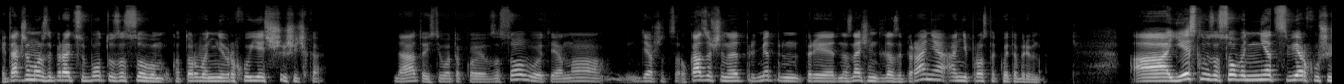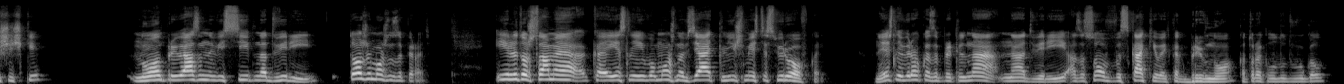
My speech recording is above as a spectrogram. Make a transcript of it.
И также можно запирать субботу засовом, у которого наверху есть шишечка, да, то есть его такое засовывают, и оно держится. Указывающий на этот предмет предназначен для запирания, а не просто какое-то бревно. А если у засова нет сверху шишечки, но он привязан и висит на двери, тоже можно запирать. Или то же самое, если его можно взять лишь вместе с веревкой. Но если веревка запреклена на двери, а засов выскакивает как бревно, которое кладут в угол,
